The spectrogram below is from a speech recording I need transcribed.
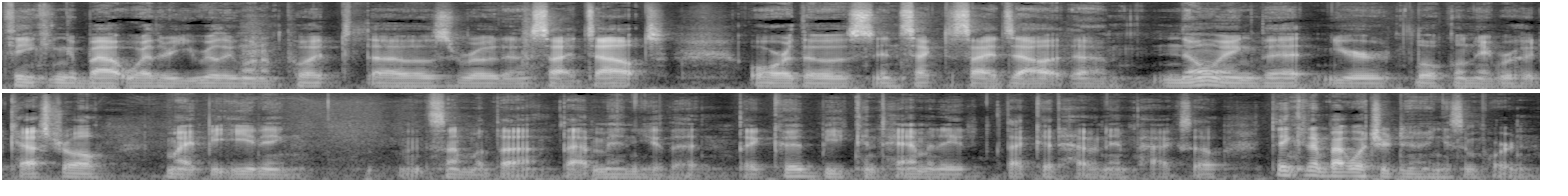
thinking about whether you really want to put those rodenticides out or those insecticides out, um, knowing that your local neighborhood kestrel might be eating some of that, that menu that they could be contaminated, that could have an impact. So thinking about what you're doing is important.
